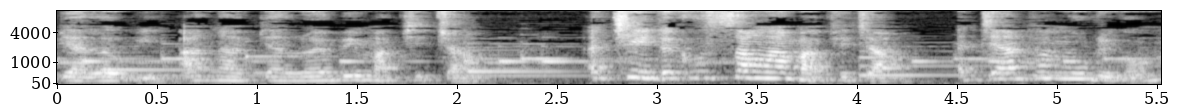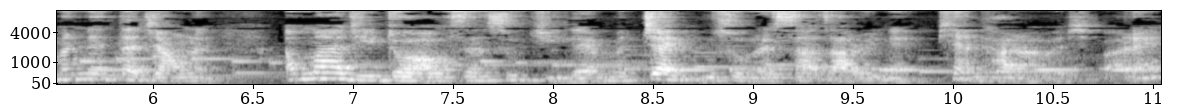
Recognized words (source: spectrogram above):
ပြန်လုပ်ပြီးအာဏာပြန်လွှဲပေးမှာဖြစ်ကြောင်းအချိန်တစ်ခုစောင့်ရမှာဖြစ်ကြောင်းအကြမ်းဖက်မှုတွေကိုမနှက်သက်ကြောင်းနဲ့အမကြီးဒေါ်အောင်ဆန်းစုကြည်လည်းမကြိုက်ဘူးဆိုတဲ့စာသားတွေနဲ့ဖြန့်ထားတာပဲဖြစ်ပါတယ်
